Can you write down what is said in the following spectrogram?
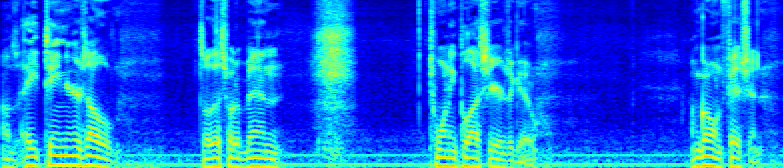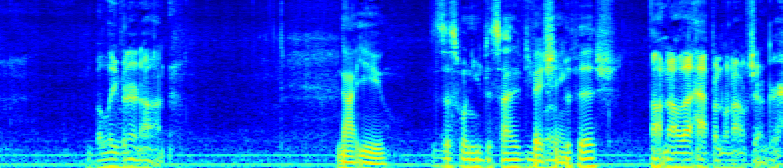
I was 18 years old, so this would have been 20 plus years ago. I'm going fishing, believe it or not. Not you. Is this when you decided you Fishing. loved to fish? Oh no, that happened when I was younger.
